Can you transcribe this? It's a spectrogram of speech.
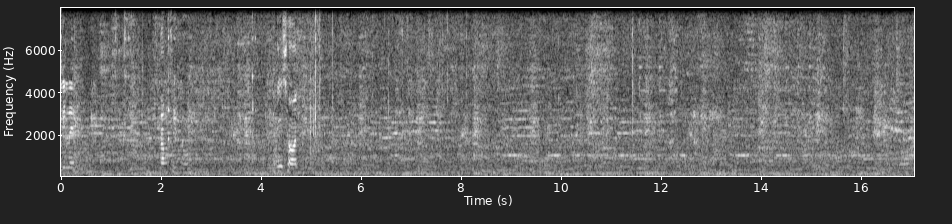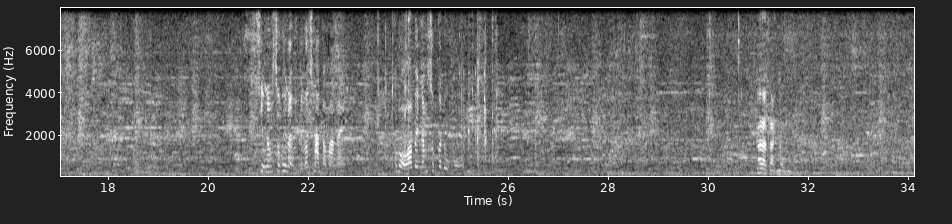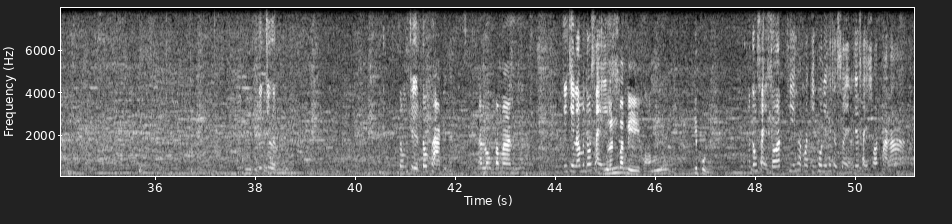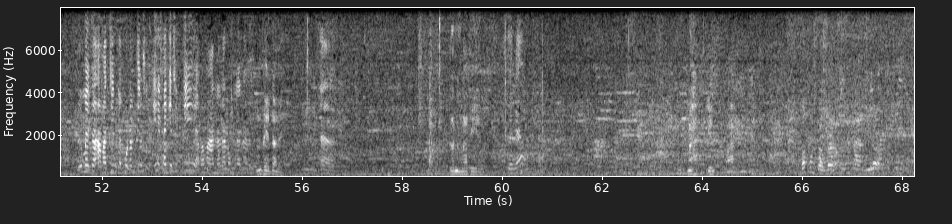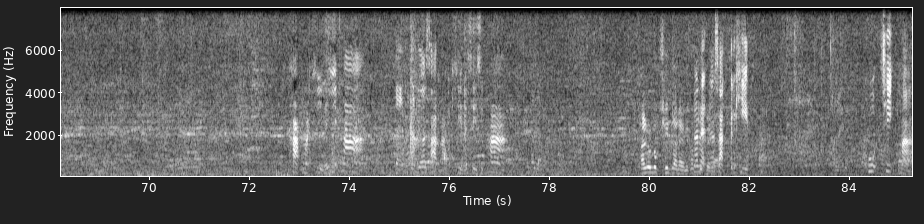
กินเลย ลองชิมดู นี่ช้อนชิมน้ำซุปให้หน่อยมันเป็นรสชาติประมาณไหน เขาบอกว่าเป็นน้ำซุปกระดูกหมู น่าจะใส่นมจะจืดต้มจืดต้มผักอารมณ์ประมาณ จริงๆแล้วมันต้องใส่ เหมือนบะหมี่ของญี่ปุ่นอะมันต้องใส่ซอสที่เขามากินพวกนี้เขาจะส่วนใหญ่เขาจะใส่ซอสหม่าล่า หรือไม่ก็เอามาจิ้มกับพวกน้ำจิ้มสุกี้ให้ใครกินสุกี้อะประมาณนั้นอารมณ์นั้นอะมันเผ็ดอะไรเออเกินหนึ่งนาทีเลยเกินแล้ว นะกินมาเพราะคนก่อนมาเขาเป็นหน้าตาดีแล้วผักน่ะขีดละยี่ห้าแต่เนื้อสัตว์น่ะขีดละสี่สิบห้าอันลูกลูกชิ้นอะไรนี่ก็นั่นแหละคิดไปเนื้อสัตว์เป็นขีดคุชิมา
